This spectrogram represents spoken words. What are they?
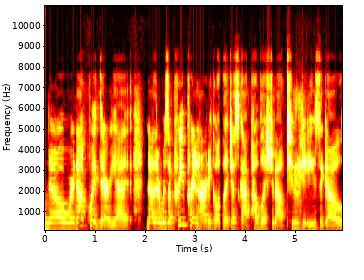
No, we're not quite there yet. Now, there was a preprint article that just got published about two days ago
